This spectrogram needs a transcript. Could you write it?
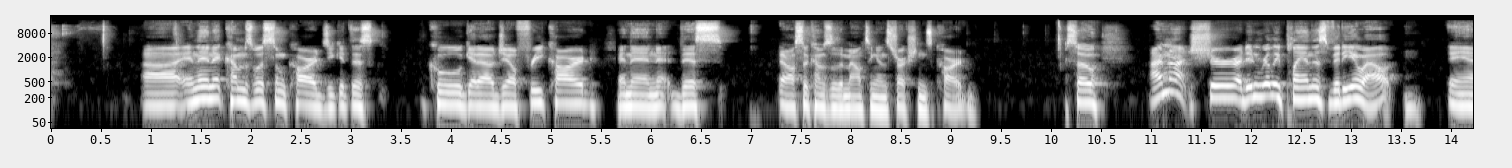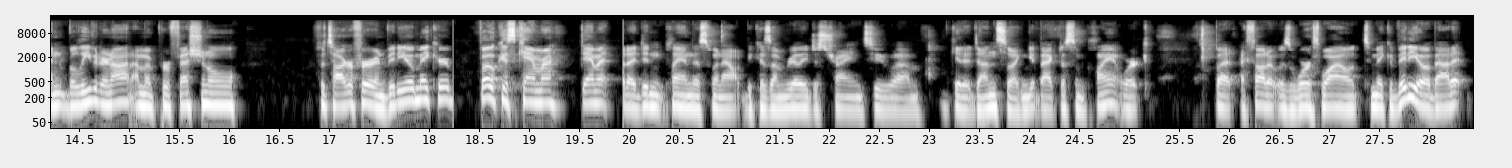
Uh, and then it comes with some cards. You get this cool get out of jail free card. And then this, it also comes with a mounting instructions card. So I'm not sure. I didn't really plan this video out. And believe it or not, I'm a professional photographer and video maker. Focus camera, damn it. But I didn't plan this one out because I'm really just trying to um, get it done so I can get back to some client work. But I thought it was worthwhile to make a video about it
